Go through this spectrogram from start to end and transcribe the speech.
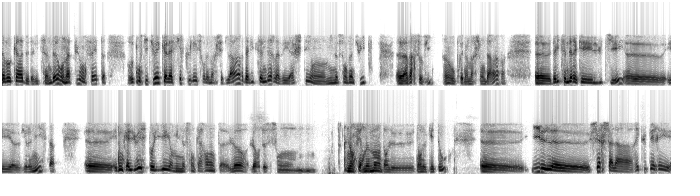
avocats de David Sander, on a pu en fait reconstituer qu'elle a circulé sur le marché de l'art. David Sender l'avait acheté en 1928 euh, à Varsovie, hein, auprès d'un marchand d'art. Euh, David Sender était luthier euh, et violoniste. Et donc elle lui est spoliée en 1940 lors, de son enfermement dans le ghetto. Euh, il euh, cherche à la récupérer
